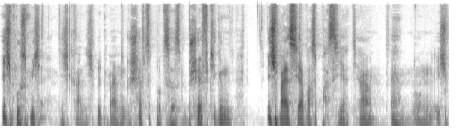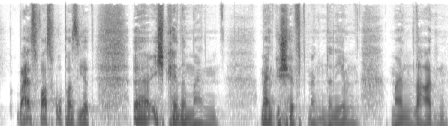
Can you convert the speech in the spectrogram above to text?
ich muss mich eigentlich gar nicht mit meinen Geschäftsprozessen beschäftigen. Ich weiß ja, was passiert, ja. Ähm, und ich weiß, was wo passiert. Äh, ich kenne mein, mein Geschäft, mein Unternehmen, meinen Laden.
